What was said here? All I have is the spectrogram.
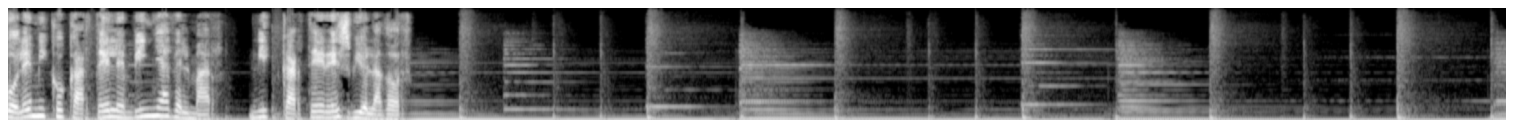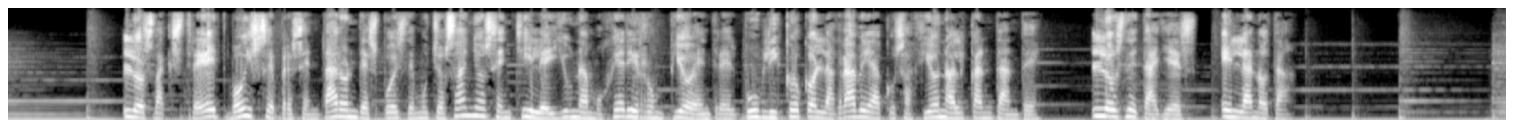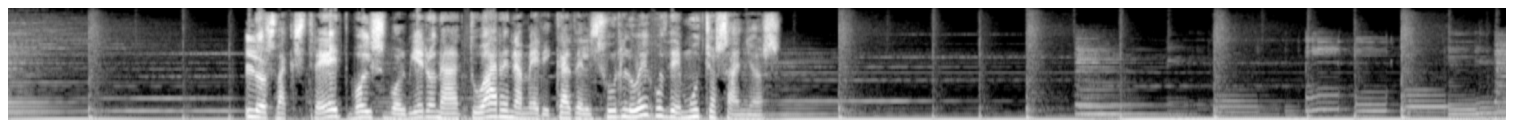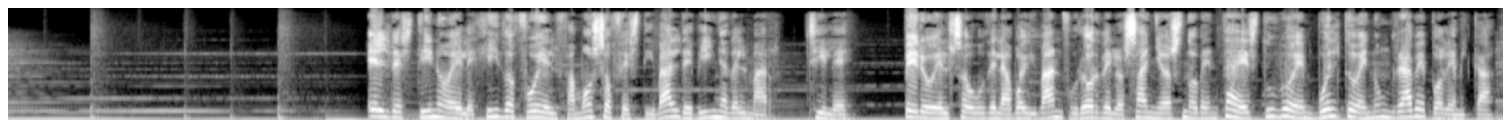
Polémico cartel en Viña del Mar, Nick Carter es violador. Los Backstreet Boys se presentaron después de muchos años en Chile y una mujer irrumpió entre el público con la grave acusación al cantante. Los detalles, en la nota. Los Backstreet Boys volvieron a actuar en América del Sur luego de muchos años. El destino elegido fue el famoso Festival de Viña del Mar, Chile. Pero el show de la boy band furor de los años 90 estuvo envuelto en un grave polémica.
